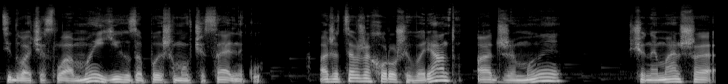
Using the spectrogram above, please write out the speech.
ці два числа, ми їх запишемо в чисельнику. Адже це вже хороший варіант, адже ми щонайменше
